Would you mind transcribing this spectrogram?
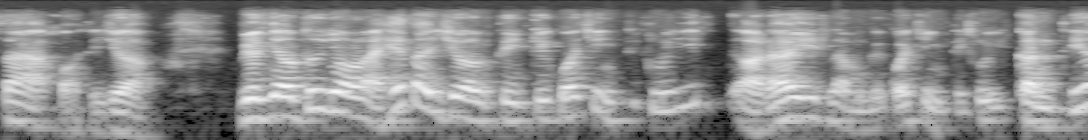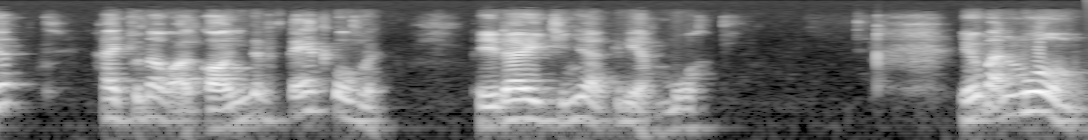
ra khỏi thị trường. Việc nhà đầu tư nhỏ lẻ hết ra thị trường thì cái quá trình tích lũy ở đây là một cái quá trình tích lũy cần thiết hay chúng ta gọi có những cái test không này? Thì đây chính là cái điểm mua. Nếu bạn mua một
